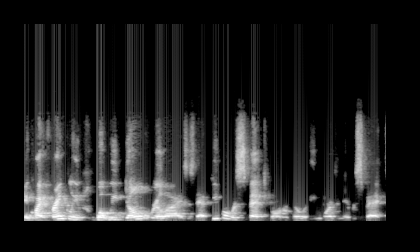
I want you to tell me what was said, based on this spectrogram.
And quite frankly, what we don't realize is that people respect vulnerability more than they respect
